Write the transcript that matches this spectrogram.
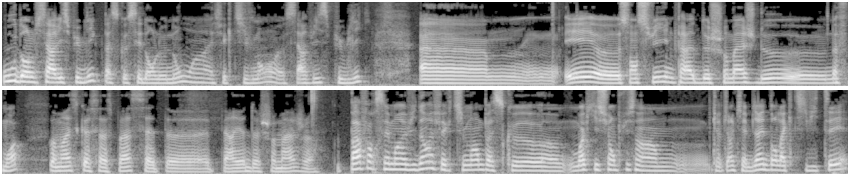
ou dans le service public parce que c'est dans le nom, hein, effectivement, euh, service public. Euh, et euh, s'ensuit une période de chômage de 9 mois. Comment est-ce que ça se passe, cette période de chômage? Pas forcément évident, effectivement, parce que moi qui suis en plus quelqu'un qui aime bien être dans l'activité,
